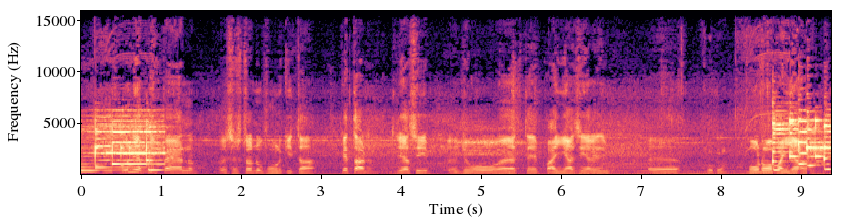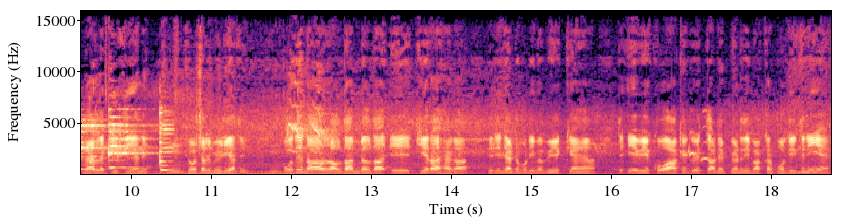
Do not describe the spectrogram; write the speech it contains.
ਉਹਨੇ ਆਪਣੀ ਭੈਣ ਸਿਸਟਰ ਨੂੰ ਫੋਨ ਕੀਤਾ ਕਿ ਤੁਹਾਡੇ ਜੇ ਅਸੀਂ ਜੋ ਤੇ ਪਾਈਆਂ ਸੀ ਫੋਟੋ ਫੋਟੋਆਂ ਪਾਈਆਂ ਵਾਇਰਲ ਕੀਤੀਆਂ ਨੇ ਸੋਸ਼ਲ ਮੀਡੀਆ ਤੇ। ਉਹਦੇ ਨਾਲ ਰਲਦਾ ਮਿਲਦਾ ਇਹ ਚਿਹਰਾ ਹੈਗਾ ਇਹਦੀ ਡੈੱਡ ਬੋਡੀ ਮੈਂ ਵੇਖ ਕੇ ਆਇਆ। ਤੇ ਇਹ ਵੇਖੋ ਆ ਕੇ ਕਿ ਤੁਹਾਡੇ ਪਿੰਡ ਦੀ ਬਾਕਰਪੁਰ ਦੀ ਤੇ ਨਹੀਂ ਹੈ।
